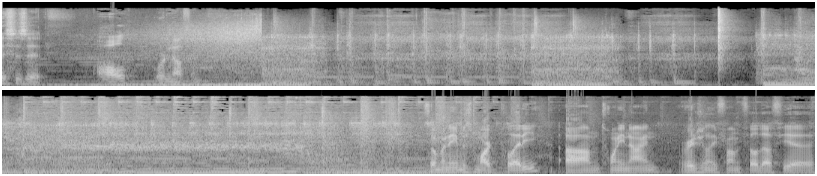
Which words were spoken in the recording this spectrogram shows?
This is it. All or nothing. So my name is Mark Poletti. I'm 29, originally from Philadelphia,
